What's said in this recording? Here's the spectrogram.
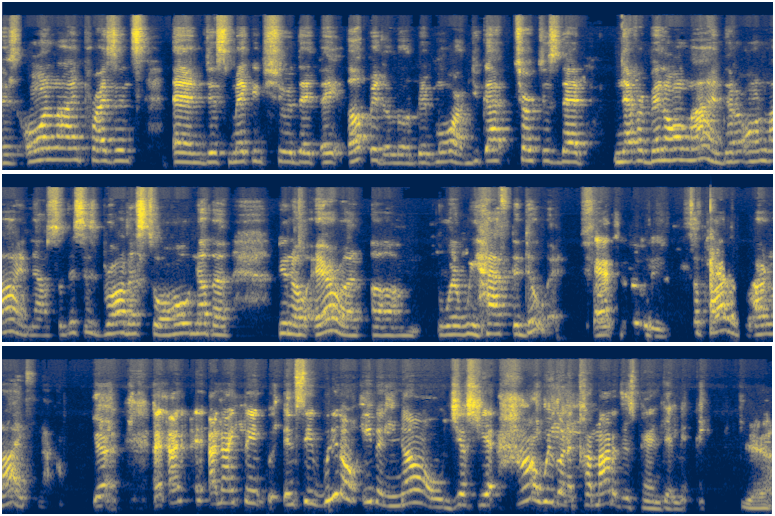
is online presence, and just making sure that they up it a little bit more. You got churches that never been online that are online now. So this has brought us to a whole nother, you know, era um, where we have to do it. So Absolutely, it's a part of our life now. Yeah. And, and, and I think, and see, we don't even know just yet how we're going to come out of this pandemic. Yeah.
